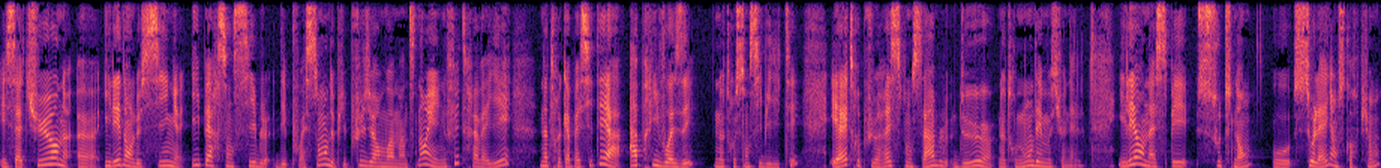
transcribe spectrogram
Et Saturne, euh, il est dans le signe hypersensible des poissons depuis plusieurs mois maintenant et il nous fait travailler notre capacité à apprivoiser notre sensibilité et à être plus responsable de euh, notre monde émotionnel. Il est en aspect soutenant au Soleil en scorpion,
